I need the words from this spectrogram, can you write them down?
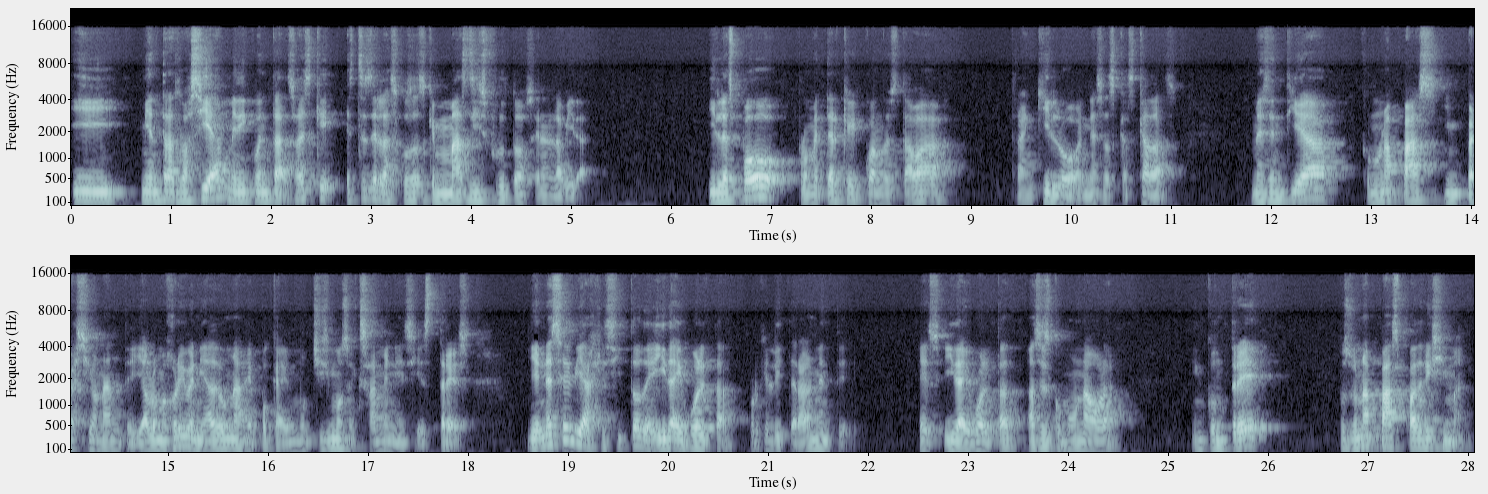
Y mientras lo hacía me di cuenta, ¿sabes qué? Esta es de las cosas que más disfruto hacer en la vida. Y les puedo prometer que cuando estaba tranquilo en esas cascadas, me sentía con una paz impresionante. Y a lo mejor venía de una época de muchísimos exámenes y estrés. Y en ese viajecito de ida y vuelta, porque literalmente es ida y vuelta, haces como una hora, encontré pues una paz padrísima.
